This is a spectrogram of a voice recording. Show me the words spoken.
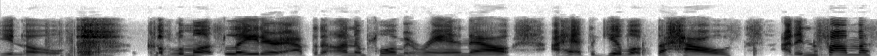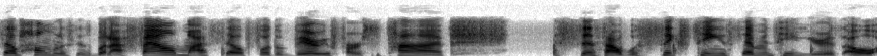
you know, a couple of months later after the unemployment ran out, I had to give up the house. I didn't find myself homelessness, but I found myself for the very first time since I was 16, 17 years old,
